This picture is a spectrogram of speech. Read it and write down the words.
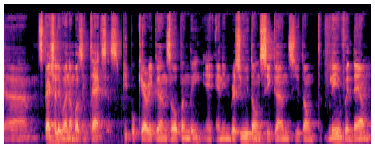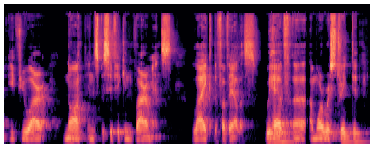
Um, especially when I was in Texas. People carry guns openly, and in Brazil, you don't see guns, you don't live with them if you are not in specific environments like the favelas. We have uh, a more restricted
